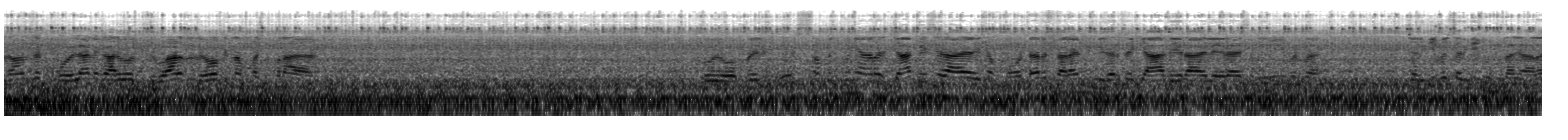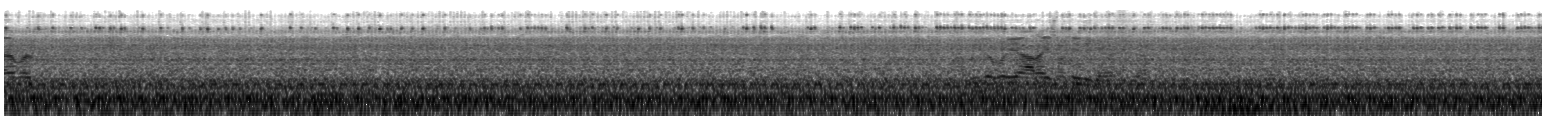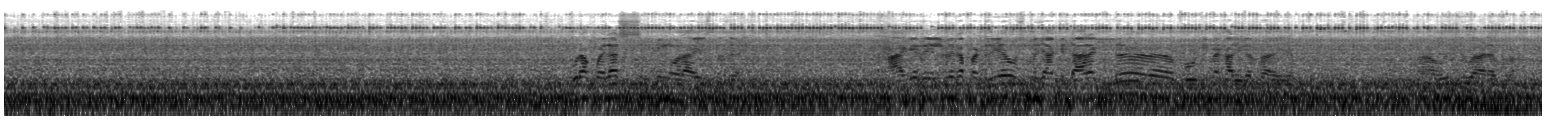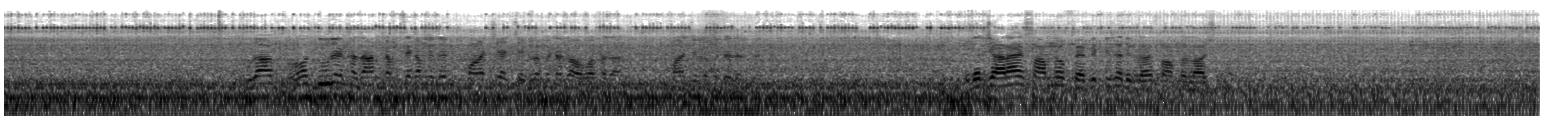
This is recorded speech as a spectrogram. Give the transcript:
Car को जुगाड़ तो देखो कितना मस्त बनाया है। कोई ऑपरेट समझ में नहीं आ रहा, जा कैसे रहा है? इसका मोटर करंट किधर से क्या दे रहा है, ले रहा है समझ नहीं पड़ रहा है। चरखी पे चरखी घूमता जा रहा है बस। आ रहा है, इसमें सही दिखेगा। पूरा कोयला शिफ्टिंग हो रहा है इसमें से। आगे रेलवे का पटरी है, उसमें जाके डायरेक्ट बोटी में खाली करता है ये। हाँ वही जुगाड़ है पूरा। पूरा बहुत दूर है खदान, कम से कम तो पाँच या छः किलोमीटर का होगा खदान। पाँच किलोमीटर तक इधर जा रहा है सामने फैक्ट्री सा दिख रहा है सामने लास्ट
